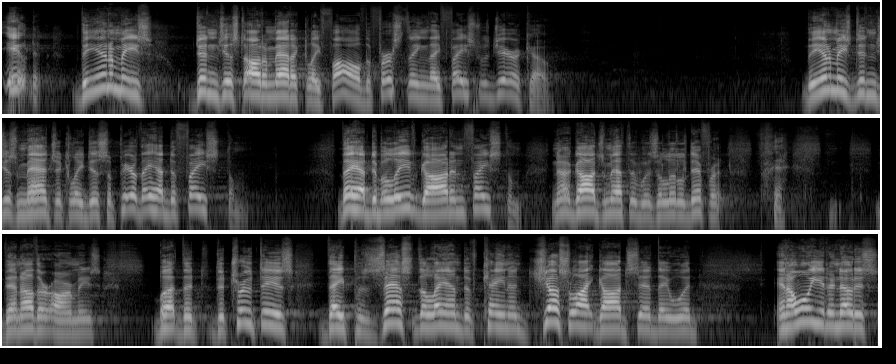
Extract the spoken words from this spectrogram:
It, the enemies didn't just automatically fall, the first thing they faced was Jericho. The enemies didn't just magically disappear, they had to face them. They had to believe God and face them. Now, God's method was a little different than other armies, but the, the truth is, they possessed the land of Canaan just like God said they would. And I want you to notice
